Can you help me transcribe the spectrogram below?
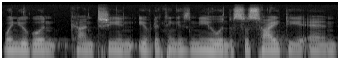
when you go in country and everything is new in the society and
